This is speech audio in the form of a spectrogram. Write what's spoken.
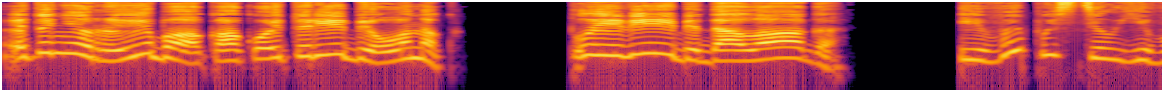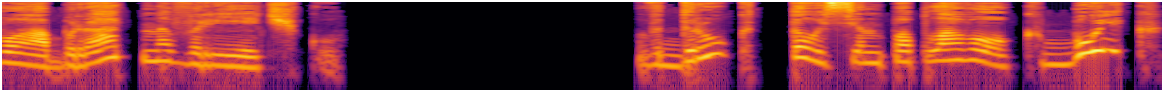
«Это не рыба, а какой-то ребенок. Плыви, бедолага!» и выпустил его обратно в речку. Вдруг Тосин поплавок бульк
